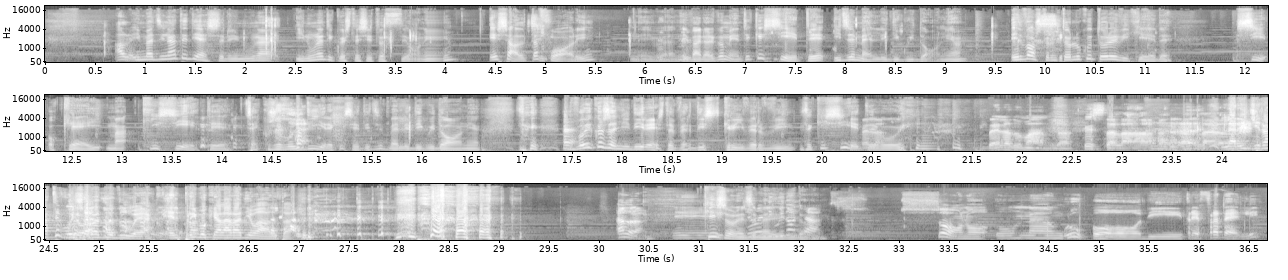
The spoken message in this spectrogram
Allora, immaginate di essere in una, in una di queste situazioni e salta sì. fuori nei, nei vari argomenti, che siete i gemelli di Guidonia. E il vostro sì. interlocutore vi chiede: Sì, ok, ma chi siete? Cioè, cosa vuol dire che siete i gemelli di Guidonia? voi cosa gli direste per descrivervi? Cioè, chi siete bella, voi? Bella domanda. Questa la, la, la, la rigirate voi su Radio 2. È il primo che ha la radio alta. allora, eh, chi sono i gemelli di Guidonia? sono un, un gruppo di tre fratelli.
